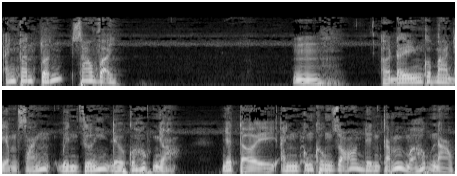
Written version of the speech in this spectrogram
Anh Phan Tuấn, sao vậy? Ừ ở đây có ba điểm sáng, Bên dưới đều có hốc nhỏ. Nhất thời anh cũng không rõ nên cắm mở hốc nào.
